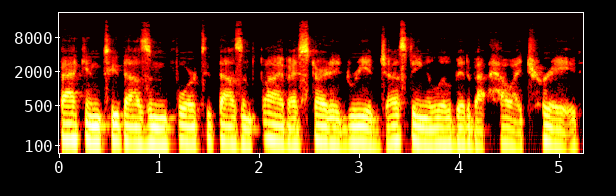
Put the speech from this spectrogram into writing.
back in 2004, 2005, I started readjusting a little bit about how I trade.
